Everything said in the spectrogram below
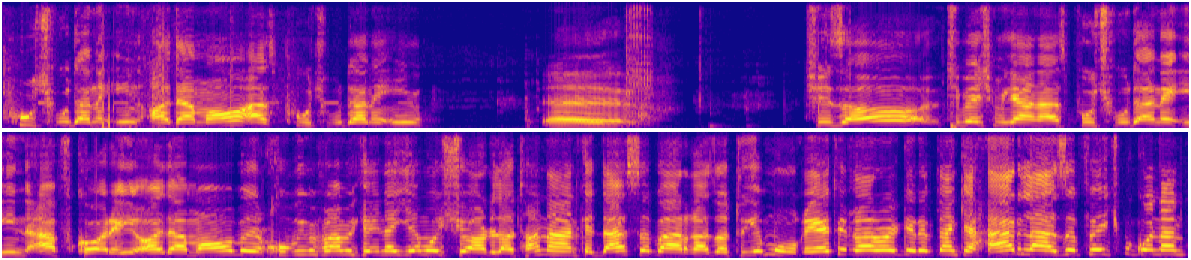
پوچ بودن این آدما از پوچ بودن این چیزا چی بهش میگن؟ از پوچ بودن این افکار این آدما به خوبی می‌فهمی که اینا یه مو شارلاتانن که دست برغذا توی موقعیتی قرار گرفتن که هر لحظه فکر می‌کنن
